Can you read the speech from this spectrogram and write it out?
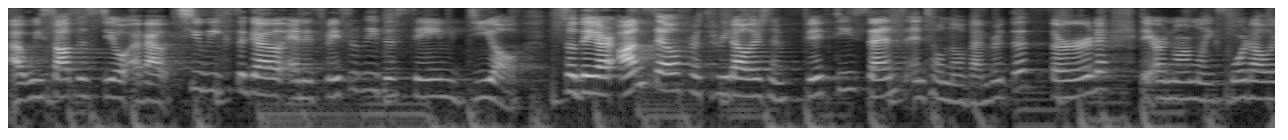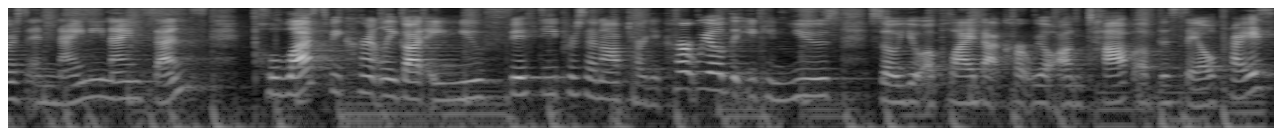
Uh, we saw this deal about two weeks ago and it's basically the same deal. So they are on sale for $3.50 until November the 3rd. They are normally $4.99. Plus, we currently got a new 50% off Target cartwheel that you can use. So you'll apply that cartwheel on top of the sale price,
